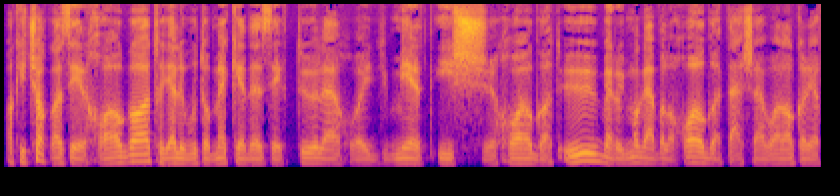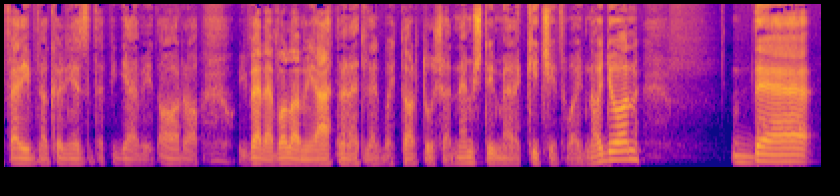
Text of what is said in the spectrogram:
aki csak azért hallgat, hogy előbb-utóbb megkérdezzék tőle, hogy miért is hallgat ő, mert hogy magával a hallgatásával akarja felhívni a környezete figyelmét arra, hogy vele valami átmenetleg vagy tartósan nem stimmel, kicsit vagy nagyon, de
